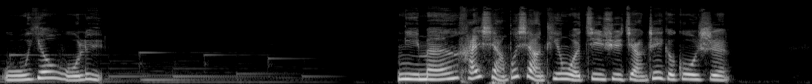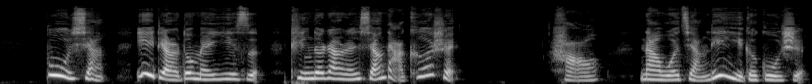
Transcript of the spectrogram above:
无忧无虑。你们还想不想听我继续讲这个故事？不想。一点都没意思，听得让人想打瞌睡。好，那我讲另一个故事。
